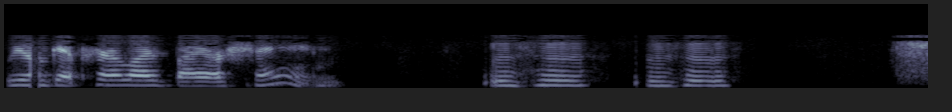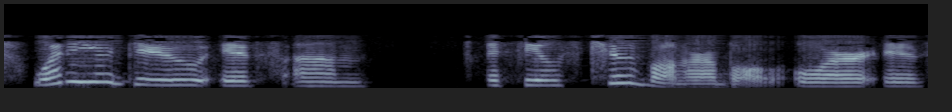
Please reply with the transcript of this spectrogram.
we don't get paralyzed by our shame. Mhm. Mhm. What do you do if um, it feels too vulnerable, or if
